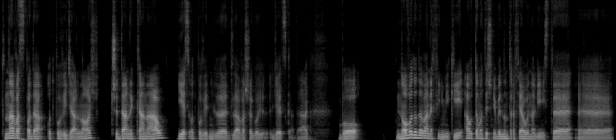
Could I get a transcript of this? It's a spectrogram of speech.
to na Was spada odpowiedzialność, czy dany kanał jest odpowiedni dla, dla Waszego dziecka, tak? Bo nowo dodawane filmiki automatycznie będą trafiały na listę e,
